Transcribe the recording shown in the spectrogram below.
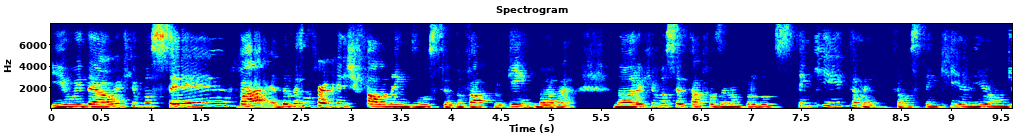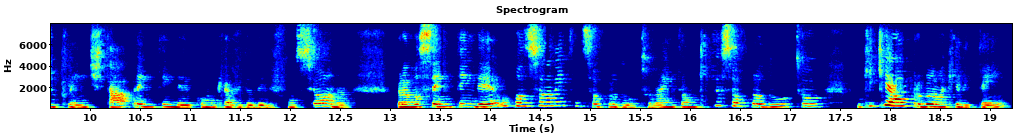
E o ideal é que você vá, da mesma forma que a gente fala na indústria do vá para o Gemba, né? na hora que você está fazendo um produto, você tem que ir também. Então, você tem que ir ali onde o cliente está para entender como que a vida dele funciona, para você entender o posicionamento do seu produto. Né? Então, o que, que o seu produto, o que, que é o problema que ele tem,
